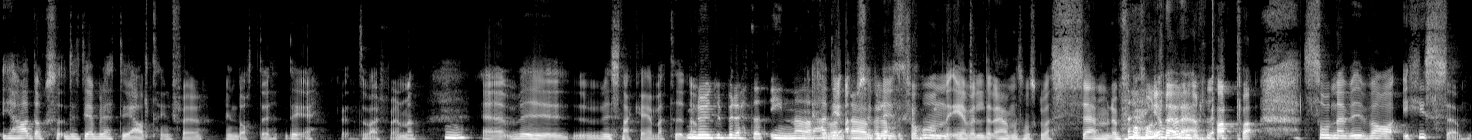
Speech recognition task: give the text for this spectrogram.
jag hade också, jag berättade ju allting för min dotter. Det vet inte varför. Men eh, vi, vi snackar hela tiden. Men du har ju berättat innan att Jag det var en absolut, överraskning. för hon är väl den enda som skulle vara sämre på att det än pappa. Så när vi var i hissen,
